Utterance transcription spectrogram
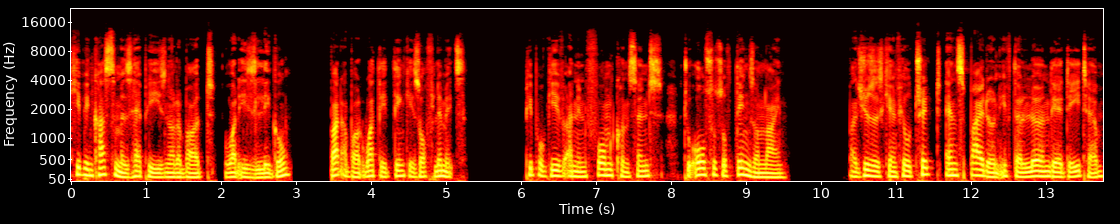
Keeping customers happy is not about what is legal, but about what they think is off limits. People give uninformed consent to all sorts of things online, but users can feel tricked and spied on if they learn their data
